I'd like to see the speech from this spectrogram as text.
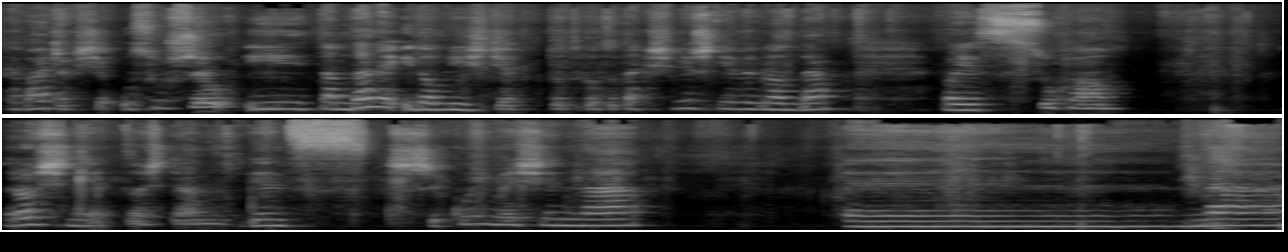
kawałeczek się ususzył i tam dalej idą liście, to tylko to tak śmiesznie wygląda, bo jest sucho, rośnie coś tam, więc szykujmy się na, yy, na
